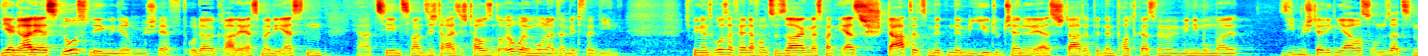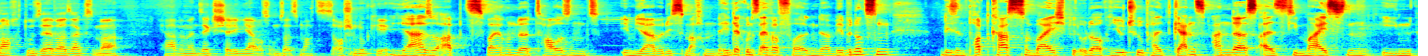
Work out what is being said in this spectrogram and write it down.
die ja gerade erst loslegen mit ihrem Geschäft oder gerade erst mal die ersten ja, 10, 20, 30.000 Euro im Monat damit verdienen. Ich bin ganz großer Fan davon zu sagen, dass man erst startet mit einem YouTube-Channel, erst startet mit einem Podcast, wenn man Minimum mal siebenstelligen Jahresumsatz macht. Du selber sagst immer, ja, wenn man sechsstelligen Jahresumsatz macht, ist das auch schon okay. Ja, so ab 200.000 im Jahr würde ich es machen. Der Hintergrund ist einfach folgender. Wir benutzen diesen Podcast zum Beispiel oder auch YouTube halt ganz anders, als die meisten ihn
